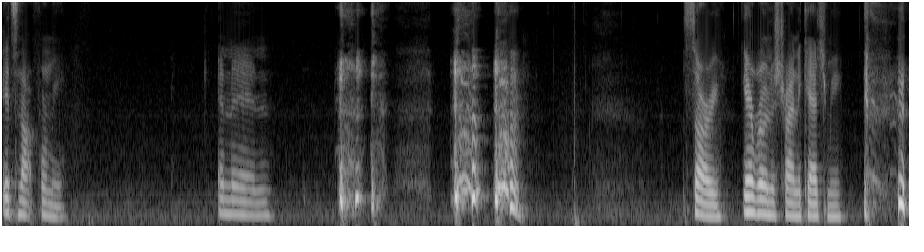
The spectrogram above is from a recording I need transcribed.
It's not for me. And then sorry Aunt Rona's trying to catch me.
